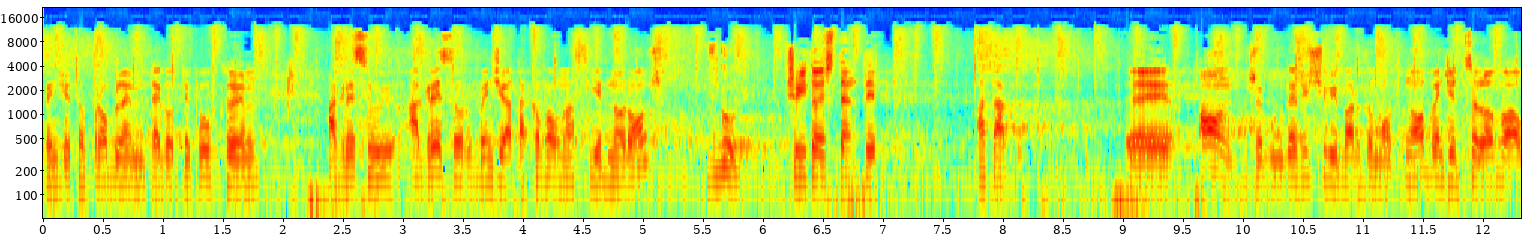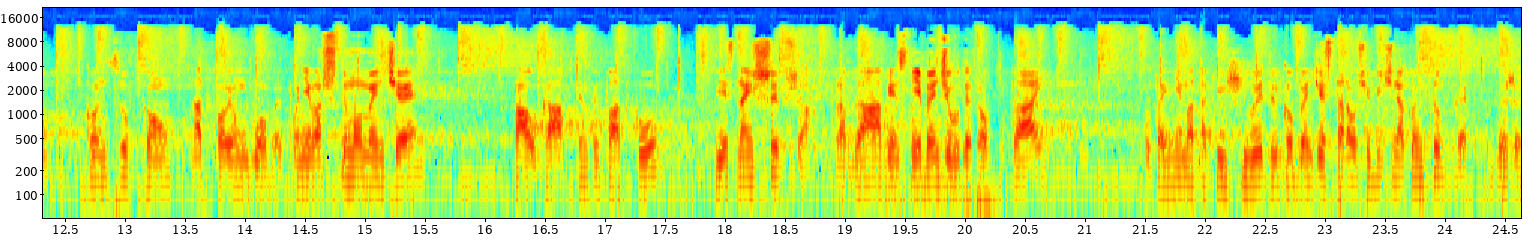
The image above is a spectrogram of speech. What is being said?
będzie to problem tego typu, w którym agresor, agresor będzie atakował nas jednorącz z góry. Czyli to jest ten typ ataku. Yy, On, żeby uderzyć siebie bardzo mocno, będzie celował końcówką na Twoją głowę, ponieważ w tym momencie pałka w tym wypadku jest najszybsza, prawda? A więc nie będzie uderzał tutaj, tutaj nie ma takiej siły, tylko będzie starał się bić na końcówkę, uderzy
